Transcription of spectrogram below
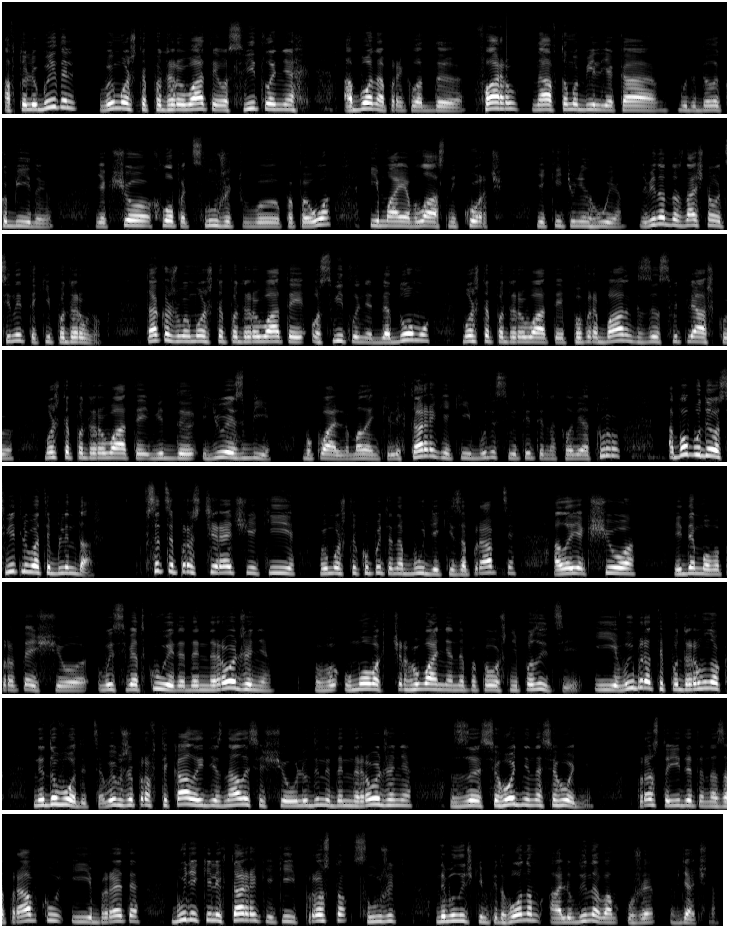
автолюбитель, ви можете подарувати освітлення або, наприклад, фару на автомобіль, яка буде далекобійною. Якщо хлопець служить в ППО і має власний корч, який тюнінгує, він однозначно оцінить такий подарунок. Також ви можете подарувати освітлення для дому, можете подарувати повербанк з світляшкою, можете подарувати від USB буквально маленький ліхтарик, який буде світити на клавіатуру, або буде освітлювати бліндаж. Все це прості речі, які ви можете купити на будь-якій заправці. Але якщо йде мова про те, що ви святкуєте день народження в умовах чергування на ППОшній позиції, і вибрати подарунок не доводиться. Ви вже провтикали і дізналися, що у людини день народження з сьогодні на сьогодні. Просто їдете на заправку і берете будь-який ліхтарик, який просто служить невеличким підгоном, а людина вам уже вдячна.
